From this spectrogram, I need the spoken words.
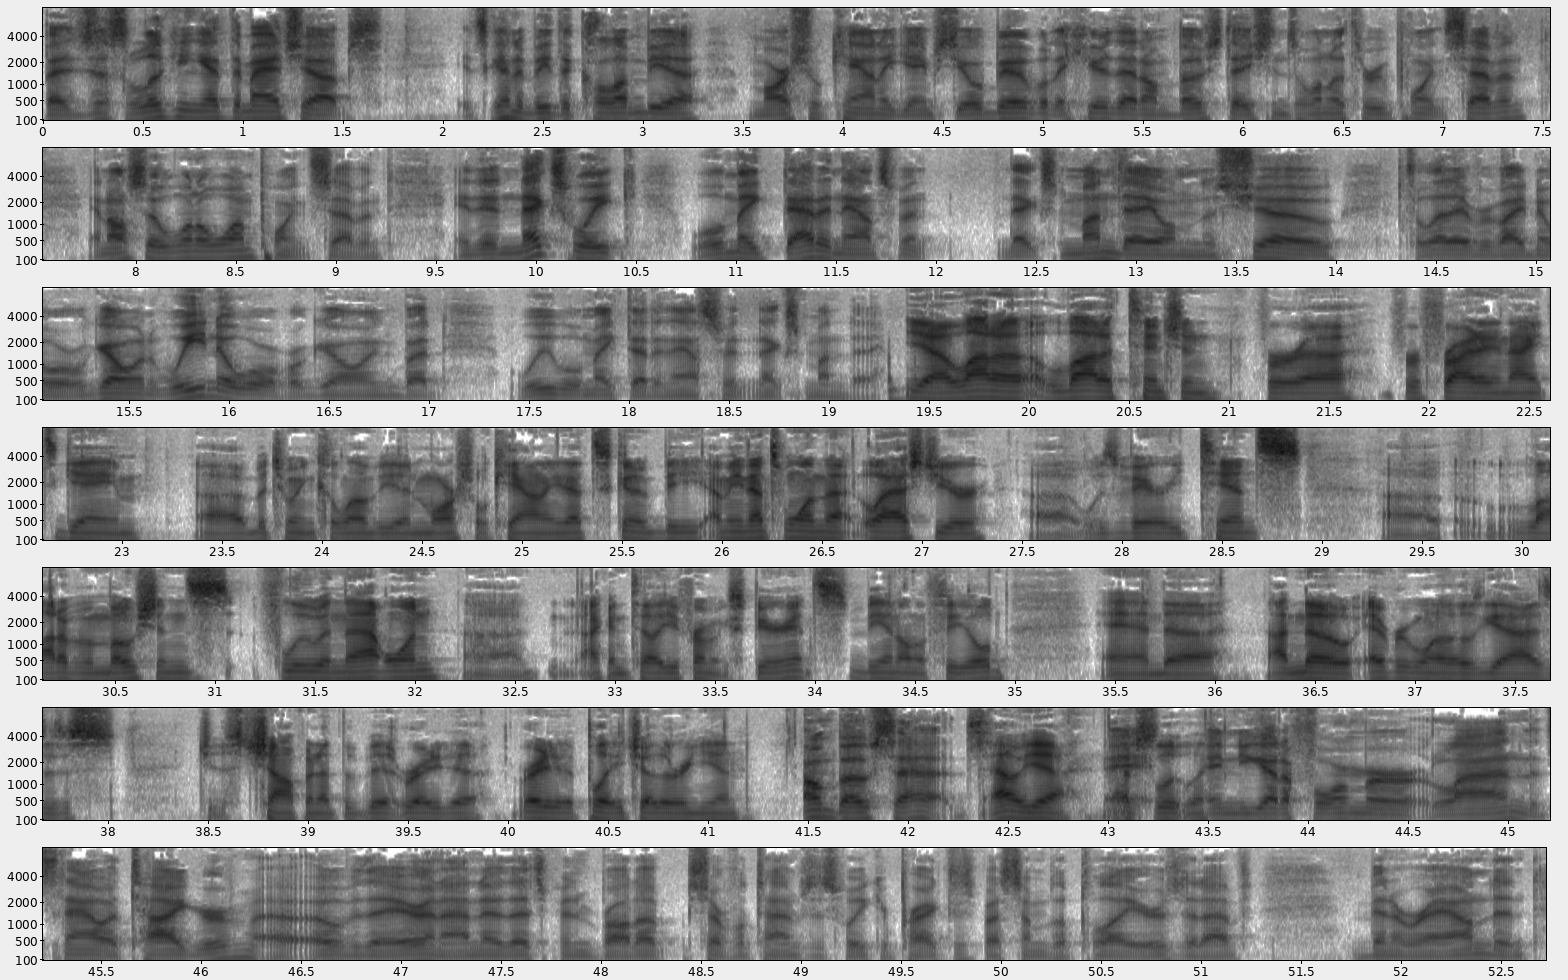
But just looking at the matchups, it's going to be the Columbia Marshall County game. So you'll be able to hear that on both stations, 103.7 and also 101.7. And then next week, we'll make that announcement next Monday on the show to let everybody know where we're going. We know where we're going, but we will make that announcement next Monday. Yeah, a lot of a lot of tension for uh, for Friday night's game uh, between Columbia and Marshall County. That's going to be. I mean, that's one that last year uh, was very tense. Uh, a lot of emotions flew in that one. Uh, I can tell you from experience being on the field, and uh, I know every one of those guys is just chomping at the bit, ready to ready to play each other again. On both sides. Oh yeah, And- absolutely. And, you got a former line that's now a Tiger uh, over there, and I know that's been brought up several times this week at practice by some of the players that I've been around. And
